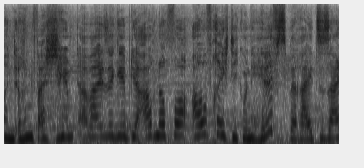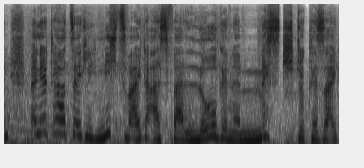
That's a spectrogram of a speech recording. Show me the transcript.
Und unverschämterweise gebt ihr auch noch vor, aufrichtig und hilfsbereit zu sein, wenn ihr tatsächlich nichts weiter als verlogene Miststücke seid,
